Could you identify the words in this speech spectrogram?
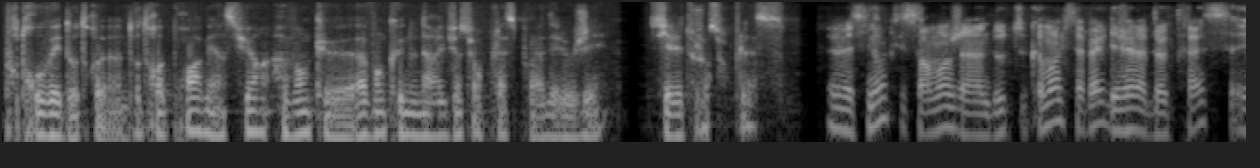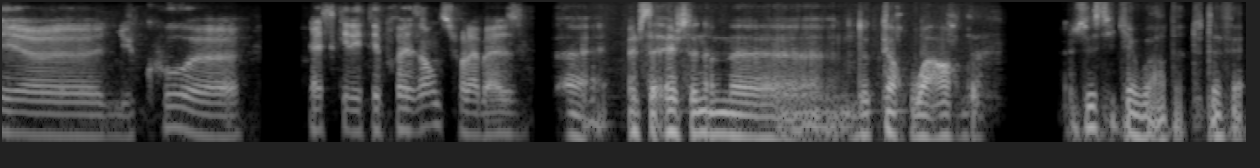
pour trouver d'autres d'autres proies, bien sûr, avant que nous n'arrivions sur place pour la déloger, si elle est toujours sur place. Euh, sinon, accessoirement, j'ai un doute. Comment elle s'appelle déjà la doctresse? Et euh, du coup, euh, est-ce qu'elle était présente sur la base? Elle, se- elle se nomme euh, Dr. Ward. Jessica Ward, tout à fait.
